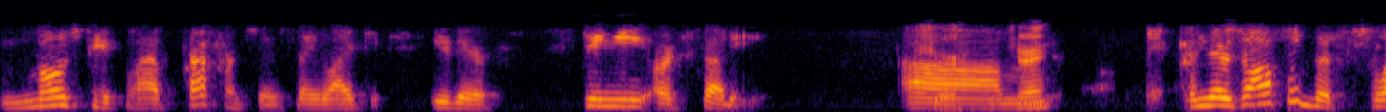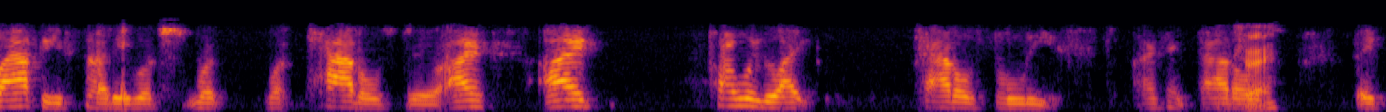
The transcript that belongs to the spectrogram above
most people have preferences. They like either stingy or thuddy. Um, sure. Okay. And there's also the slappy thuddy, which what what paddles do. I I probably like paddles the least. I think paddles okay. they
